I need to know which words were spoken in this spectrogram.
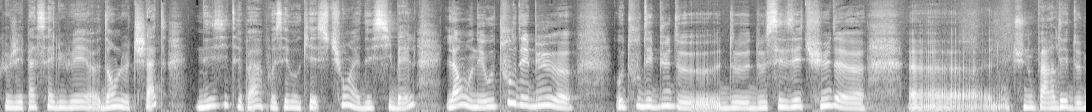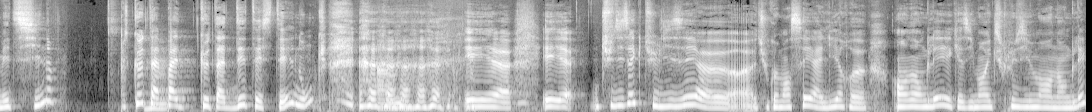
que j'ai pas saluées euh, dans le chat. N'hésitez pas à poser vos questions à Décibel. Là, on est au tout début, euh, au tout début de, de, de ces études. euh, donc, tu nous parlais de médecine. Que t'as Mhm. pas que t'as détesté donc Ah oui. et, euh, et tu disais que tu lisais euh, tu commençais à lire euh, en anglais et quasiment exclusivement en anglais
